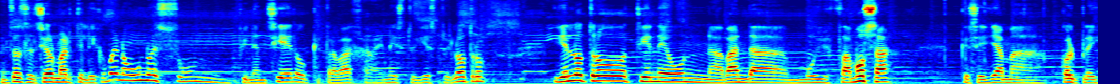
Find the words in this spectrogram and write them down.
Entonces el señor Martin le dijo, bueno, uno es un financiero que trabaja en esto y esto y lo otro, y el otro tiene una banda muy famosa que se llama Coldplay.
